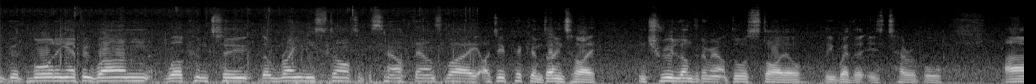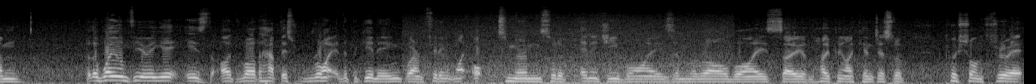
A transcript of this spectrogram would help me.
good morning everyone. Welcome to the rainy start of the South Downs Way. I do pick them, don't I? In true Londoner outdoors style, the weather is terrible. Um, but the way I'm viewing it is that I'd rather have this right at the beginning where I'm feeling at my optimum sort of energy wise and morale wise. So I'm hoping I can just sort of push on through it.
